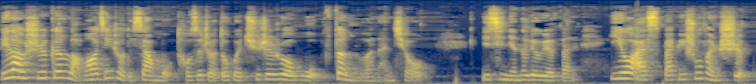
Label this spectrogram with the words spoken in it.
李老师跟老猫经手的项目，投资者都会趋之若鹜，份额难求。一七年的六月份，EOS 白皮书问世，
